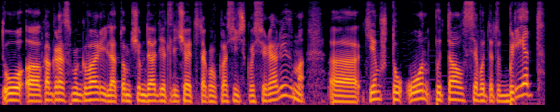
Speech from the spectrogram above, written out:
то э, как раз мы говорили о том, чем Дади отличается от такого классического сюрреализма, э, тем, что он пытался вот этот бред,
